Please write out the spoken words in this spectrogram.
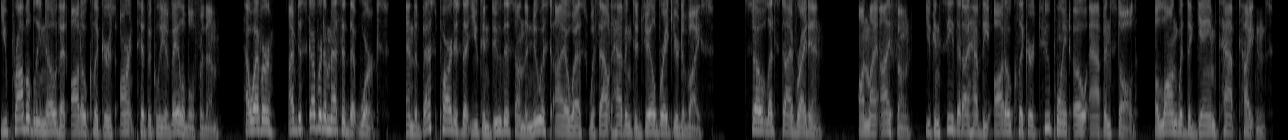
you probably know that auto clickers aren't typically available for them. However, I've discovered a method that works, and the best part is that you can do this on the newest iOS without having to jailbreak your device. So let's dive right in. On my iPhone, you can see that I have the Auto Clicker 2.0 app installed, along with the game Tap Titans,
